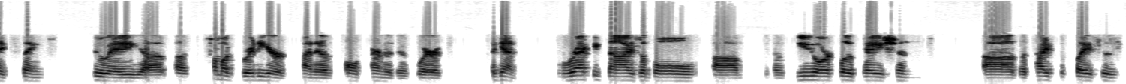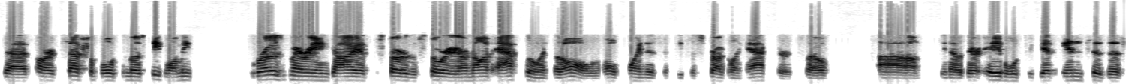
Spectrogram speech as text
takes things to a, uh, a somewhat grittier kind of alternative, where it's again recognizable, um, you know, New York locations, uh, the types of places that are accessible to most people. I mean, Rosemary and Guy at the start of the story are not affluent at all. The whole point is that he's a struggling actor. So, um, you know, they're able to get into this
